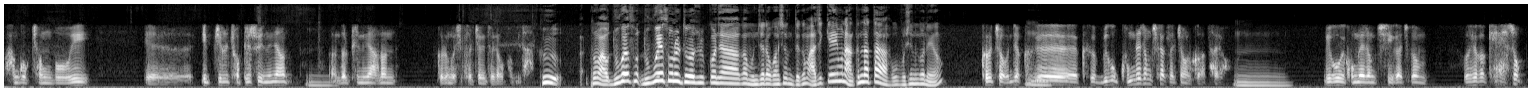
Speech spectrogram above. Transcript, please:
한국 정부의 예, 입지를 좁힐 수 있느냐 음. 어, 넓히느냐 하는 그런 것이 결정이 되라고 봅니다. 그 그럼 아, 누가 손- 누구의 손을 들어줄 거냐가 문제라고 하셨는데 그럼 아직 게임은 안 끝났다고 보시는 거네요? 그렇죠. 이제 그게 그 미국 국내 정치가 결정할 것 같아요. 음. 미국의 국내 정치가 지금 의회가 계속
